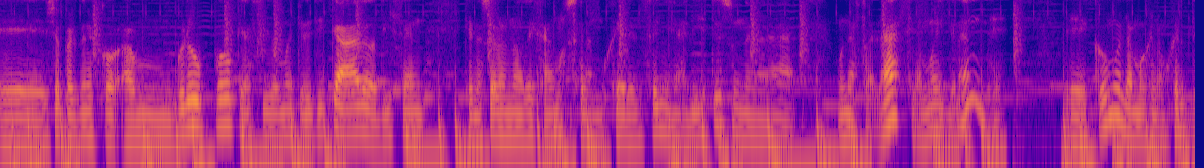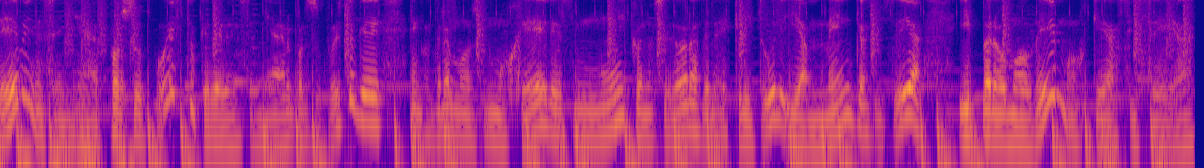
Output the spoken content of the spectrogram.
Eh, yo pertenezco a un grupo que ha sido muy criticado, dicen que nosotros no dejamos a la mujer enseñar y esto es una, falacia muy grande. Eh, cómo la mujer, la mujer debe enseñar, por supuesto que debe enseñar, por supuesto que encontramos mujeres muy conocedoras de la escritura y amén que así sea, y promovemos que así sea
